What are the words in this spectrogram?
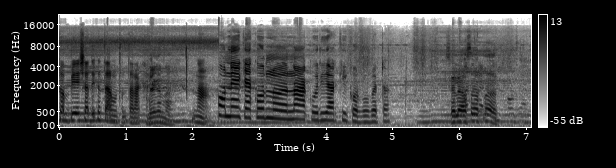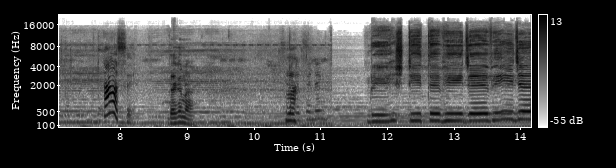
সব বিয়ে শাদি করে তার মতন তারা খায়। দেখেন না। না। অনেক এখন না করি আর কি করব বেটা? ছেলে আছে আপনার? আছে। দেখেন না। না। বৃষ্টিতে ভিজে ভিজে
